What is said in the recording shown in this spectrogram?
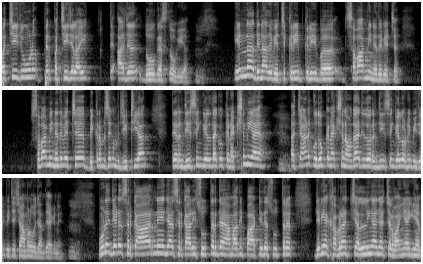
25 ਜੂਨ ਫਿਰ 25 ਜੁਲਾਈ ਤੇ ਅੱਜ 2 ਅਗਸਤ ਹੋ ਗਈ ਆ। ਇਹਨਾਂ ਦਿਨਾਂ ਦੇ ਵਿੱਚ ਕਰੀਬ ਕਰੀਬ ਸਵਾ ਮਹੀਨੇ ਦੇ ਵਿੱਚ ਸਵਾ ਮਹੀਨੇ ਦੇ ਵਿੱਚ ਵਿਕਰਮ ਸਿੰਘ ਮਜੀਠੀਆ ਤੇ ਰਣਜੀਤ ਸਿੰਘ ਗਿੱਲ ਦਾ ਕੋਈ ਕਨੈਕਸ਼ਨ ਨਹੀਂ ਆਇਆ। ਅਚਾਨਕ ਉਦੋਂ ਕਨੈਕਸ਼ਨ ਆਉਂਦਾ ਜਦੋਂ ਰਣਜੀਤ ਸਿੰਘ ਗਿੱਲ ਹੋਣੀ ਬੀਜੇਪੀ 'ਚ ਸ਼ਾਮਲ ਹੋ ਜਾਂਦੇ ਹੈਗੇ ਨੇ। ਹੁਣ ਜਿਹੜੇ ਸਰਕਾਰ ਨੇ ਜਾਂ ਸਰਕਾਰੀ ਸੂਤਰ ਜਾਂ ਆਮ ਆਦਮੀ ਪਾਰਟੀ ਦੇ ਸੂਤਰ ਜਿਹੜੀਆਂ ਖਬਰਾਂ ਚੱਲੀਆਂ ਜਾਂ ਚਲਵਾਈਆਂ ਗਈਆਂ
